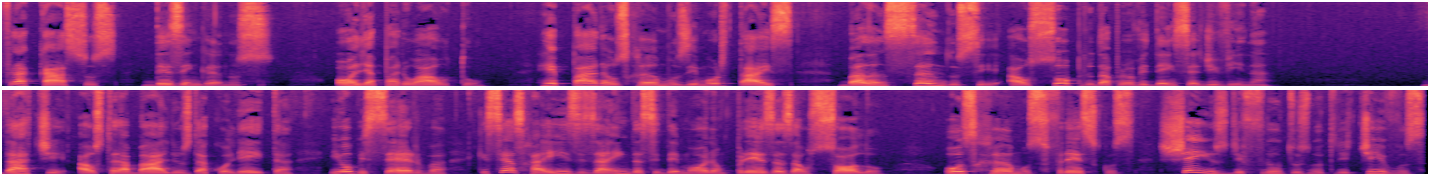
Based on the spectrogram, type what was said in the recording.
fracassos, desenganos. Olha para o alto, repara os ramos imortais balançando-se ao sopro da providência divina. Dá-te aos trabalhos da colheita e observa que, se as raízes ainda se demoram presas ao solo, os ramos frescos, cheios de frutos nutritivos,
